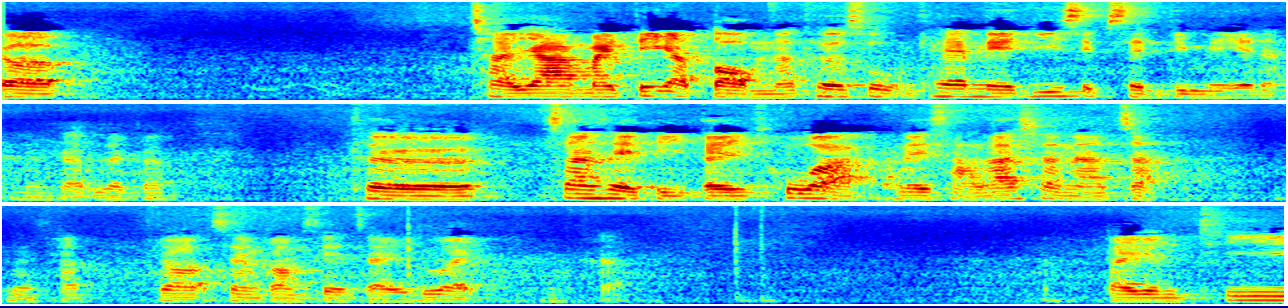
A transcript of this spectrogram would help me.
ก็ฉายา Mighty Atom นะเธอสูงแค่เมตรยี่สิบเซนติเมตรนะครับ แล้วก็เธอสร้างสถิติไปทั่วในสาราชนาจักรนะครับ ก็แสดงความเสียใจด้วยนะครับ ไปกันที่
